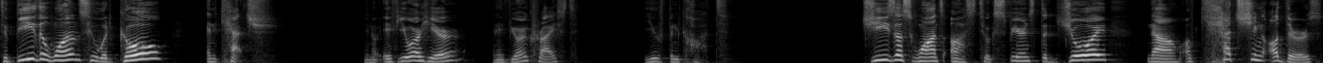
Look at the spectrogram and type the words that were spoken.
to be the ones who would go and catch. You know, if you are here and if you're in Christ, you've been caught. Jesus wants us to experience the joy now of catching others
